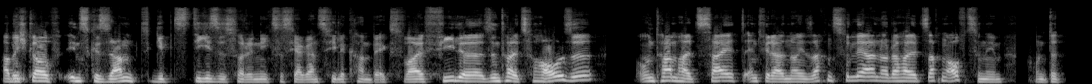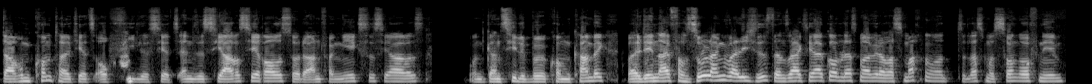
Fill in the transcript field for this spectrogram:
Aber ich glaube, insgesamt gibt's dieses oder nächstes Jahr ganz viele Comebacks, weil viele sind halt zu Hause und haben halt Zeit, entweder neue Sachen zu lernen oder halt Sachen aufzunehmen. Und da- darum kommt halt jetzt auch vieles jetzt Ende des Jahres hier raus oder Anfang nächstes Jahres. Und ganz viele bekommen Comeback, weil denen einfach so langweilig ist, dann sagt, ja komm, lass mal wieder was machen und lass mal Song aufnehmen.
